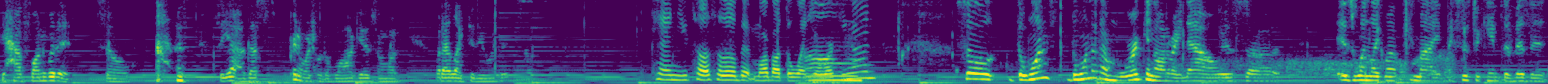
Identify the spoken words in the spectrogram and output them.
you have fun with it. So so yeah, that's pretty much what a vlog is and what what I like to do with it. So. Can you tell us a little bit more about the one you're working Um, on? So the ones the one that I'm working on right now is uh is when like my my, my sister came to visit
